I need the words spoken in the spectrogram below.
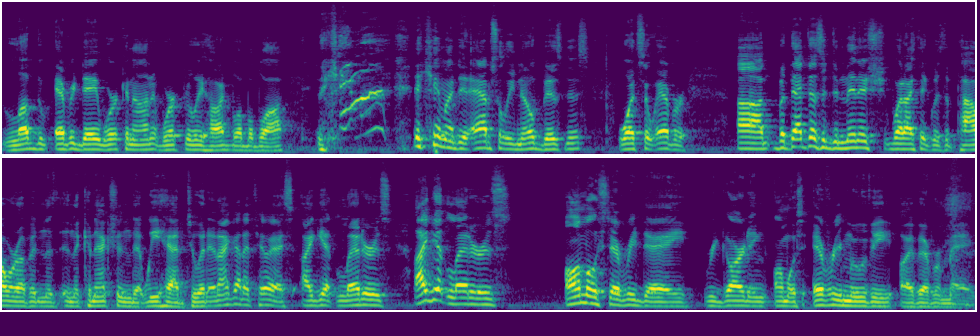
loved every day working on it, worked really hard, blah blah blah. It came, it came out did absolutely no business whatsoever. Um, but that doesn't diminish what I think was the power of it and the, and the connection that we had to it. And I got to tell you, I get letters. I get letters almost every day regarding almost every movie I've ever made,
